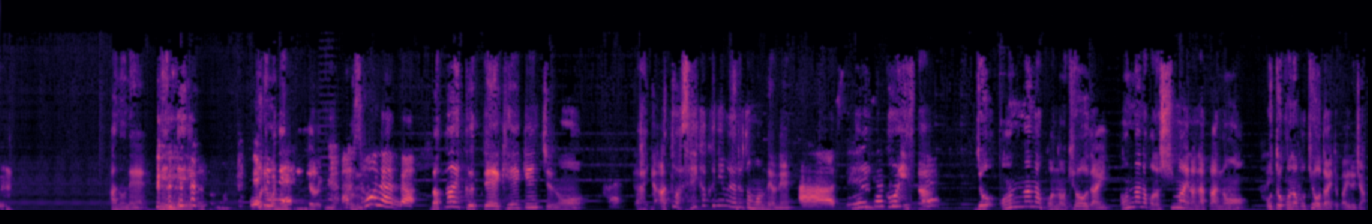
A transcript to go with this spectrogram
うんあのね、年齢によると思う。これも年齢によると思う。あ、うんそうなんだ。若くて経験値の、はい。あいやあとは性格にもよると思うんだよね。あー、性す格。ごいさ、女女の子の兄弟、女の子の姉妹の中の男の子兄弟とかいるじゃん。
